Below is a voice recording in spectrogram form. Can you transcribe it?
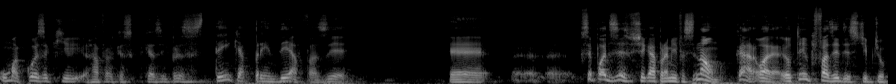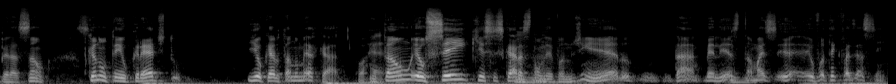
uma coisa que, Rafael, que as, que as empresas têm que aprender a fazer é. eh, Você pode dizer, chegar para mim e falar assim: não, cara, olha, eu tenho que fazer desse tipo de operação porque eu não tenho crédito e eu quero estar no mercado. Correto. Então, eu sei que esses caras estão Uhum. levando dinheiro, tá? Beleza, tá, Uhum. mas eh, eu vou ter que fazer assim.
